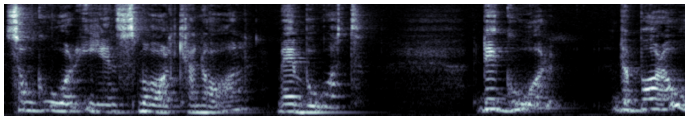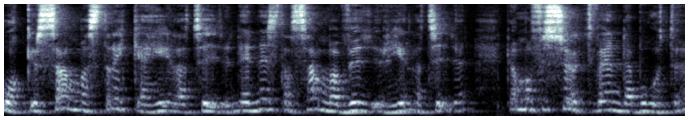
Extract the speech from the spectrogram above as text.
som går i en smal kanal med en båt. Det går de bara åker samma sträcka hela tiden. Det är nästan samma vyer hela tiden. De har försökt vända båten,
